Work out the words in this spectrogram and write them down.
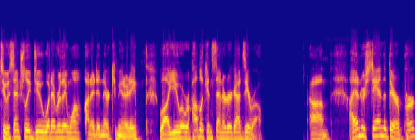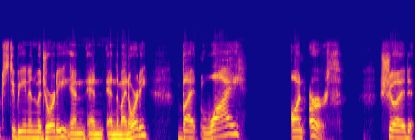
to essentially do whatever they wanted in their community, while you, a Republican senator, got zero. Um, I understand that there are perks to being in the majority and and and the minority, but why on earth should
